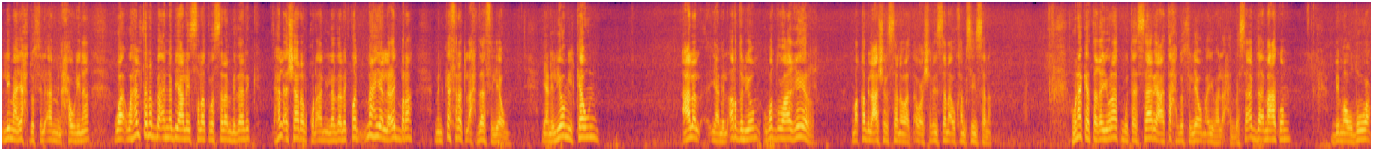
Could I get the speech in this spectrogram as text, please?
لما يحدث الآن من حولنا وهل تنبأ النبي عليه الصلاة والسلام بذلك؟ هل أشار القرآن إلى ذلك؟ طيب ما هي العبرة من كثرة الأحداث اليوم؟ يعني اليوم الكون على يعني الأرض اليوم وضعها غير ما قبل عشر سنوات أو عشرين سنة أو خمسين سنة هناك تغيرات متسارعة تحدث اليوم أيها الأحبة. سأبدأ معكم بموضوع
